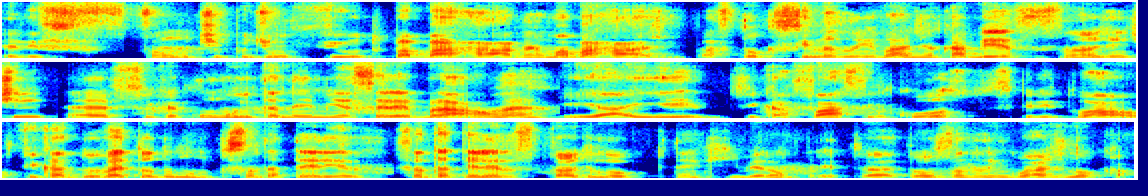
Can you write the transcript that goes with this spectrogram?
eles são um tipo de um filtro para barrar, né? Uma barragem. As toxinas não invadem a cabeça, senão a gente é, fica com muita anemia cerebral, né? E aí fica fácil encosto espiritual, fica duro, vai todo mundo para Santa Teresa. Santa Teresa é hospital de louco que tem aqui em Ribeirão Preto. Já estou usando linguagem local.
